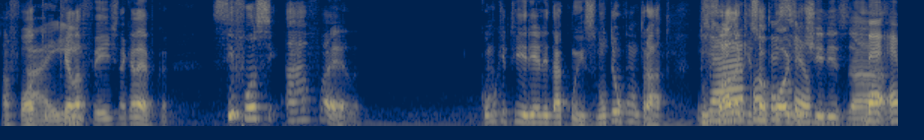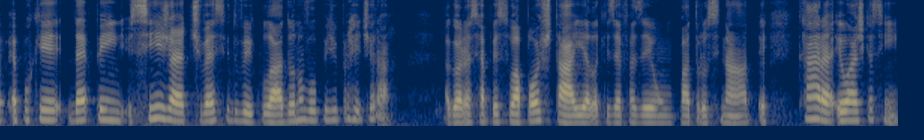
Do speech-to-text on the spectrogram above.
a foto Aí- que ela fez naquela época. Se fosse a Rafaela, como que tu iria lidar com isso? No teu contrato, tu Já fala que só pode aconteceu. utilizar. De- é, é porque depende. Se já tivesse sido veiculado, eu não vou pedir para retirar. Agora, se a pessoa apostar e ela quiser fazer um patrocinado. é- Cara, eu acho que assim.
